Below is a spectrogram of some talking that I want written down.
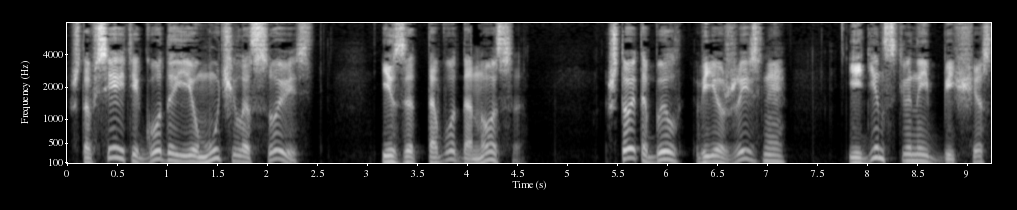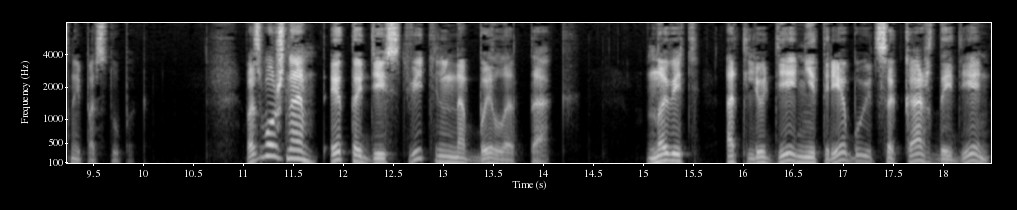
что все эти годы ее мучила совесть из-за того доноса, что это был в ее жизни единственный бесчестный поступок. Возможно, это действительно было так. Но ведь от людей не требуется каждый день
